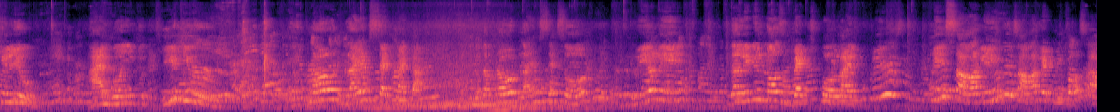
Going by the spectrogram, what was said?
kill you. I am going to eat you. The proud lion said like that. The proud lion said so, really, the little mouse begged for life. Please, please, sir, leave me, sir, let me go, sir.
